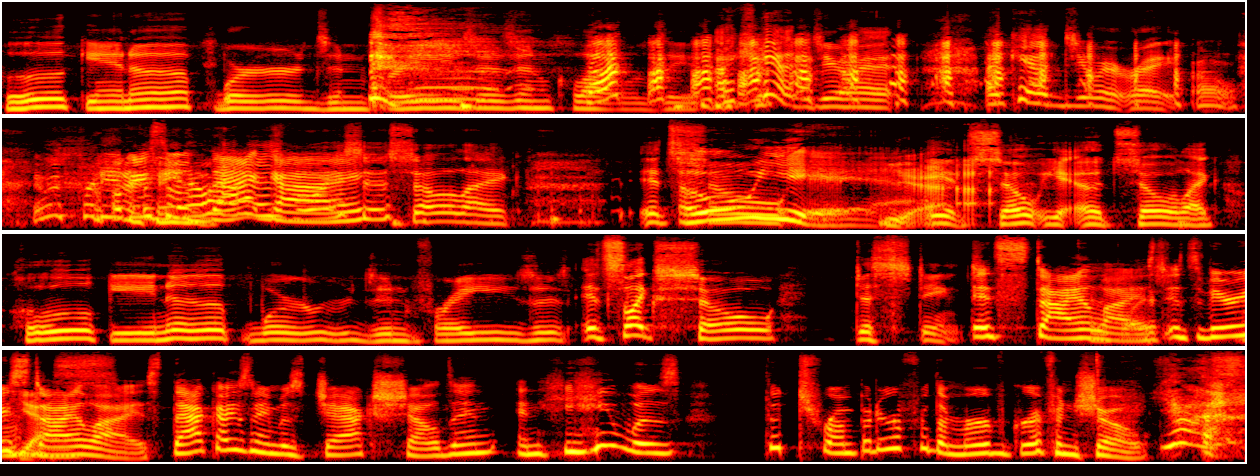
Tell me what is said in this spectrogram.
Hooking up words and phrases and clauses. I can't do it. I can't do it right. Oh, it was pretty Okay, so entertaining. that His guy. voice is so like. It's Oh, so yeah. yeah. It's so yeah. It's so like hooking up words and phrases. It's like so distinct. It's stylized. It's very Yes. stylized. That guy's name was Jack Sheldon, and he was the trumpeter for the Merv Griffin show. Yes.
